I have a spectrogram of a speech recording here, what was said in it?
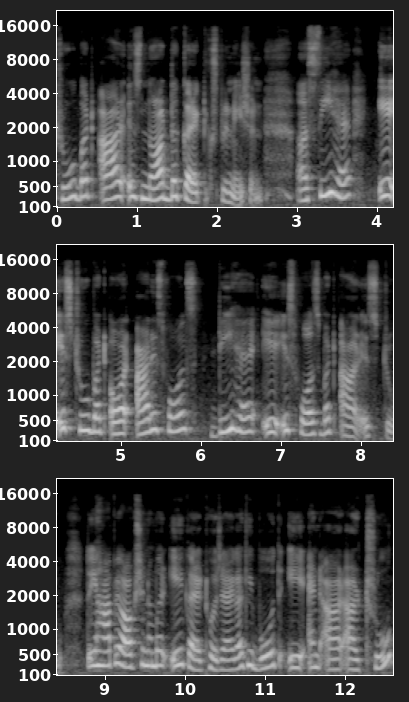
true but R is not the correct explanation C है ए इज़ ट्रू बट और आर इज़ फॉल्स डी है A is false but R is true तो यहाँ पे ऑप्शन नंबर ए करेक्ट हो जाएगा कि both A and R are true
